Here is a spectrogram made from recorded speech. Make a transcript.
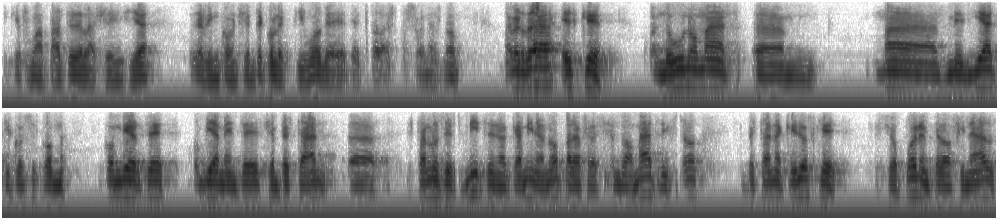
y que forma parte de la esencia del inconsciente colectivo de, todas las personas, ¿no? La verdad es que cuando uno más más mediático se, convierte, obviamente siempre están, uh, están los Smiths en el camino, ¿no? Parafraseando a Matrix, ¿no? Siempre están aquellos que se oponen, pero al final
